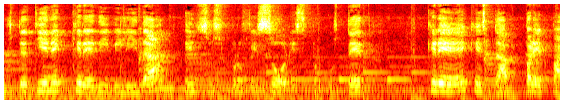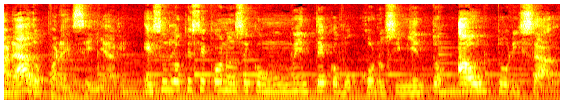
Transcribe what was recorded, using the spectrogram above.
usted tiene credibilidad en sus profesores, porque usted cree que está preparado para enseñar. Eso es lo que se conoce comúnmente como conocimiento autorizado.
